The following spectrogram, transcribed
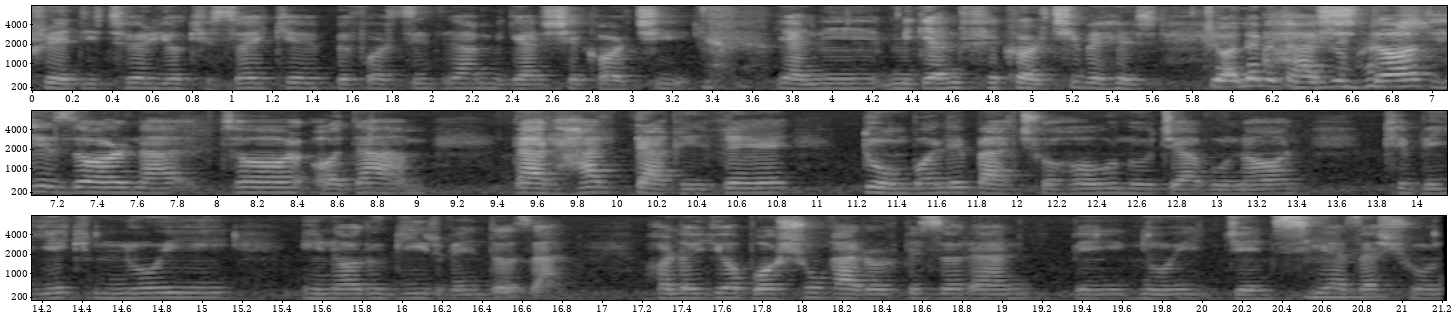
پردیتور یا کسایی که به فارسی دیدم میگن شکارچی. یعنی میگن شکارچی بهش. جالب هشتاد هزار تا آدم در هر دقیقه دنبال بچه ها و نوجوانان که به یک نوعی اینا رو گیر بندازن. حالا یا باشون قرار بذارن به یک نوع جنسی ازشون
